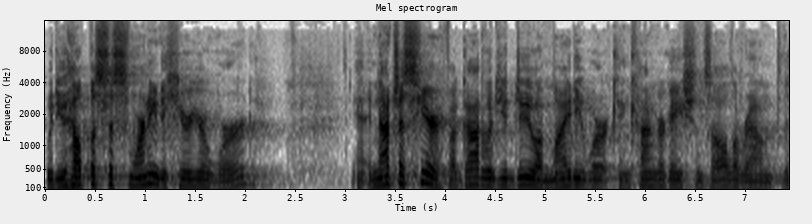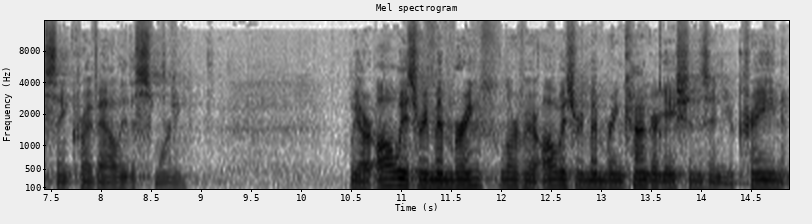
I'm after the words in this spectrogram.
Would you help us this morning to hear your word? And not just here, but God, would you do a mighty work in congregations all around the St. Croix Valley this morning? We are always remembering, Lord, we are always remembering congregations in Ukraine and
